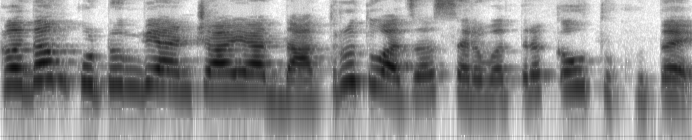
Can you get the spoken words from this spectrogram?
कदम कुटुंबियांच्या या दातृत्वाचं सर्वत्र कौतुक होत आहे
